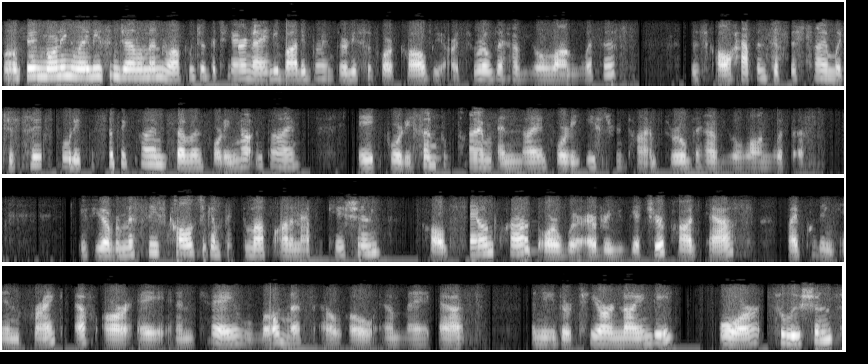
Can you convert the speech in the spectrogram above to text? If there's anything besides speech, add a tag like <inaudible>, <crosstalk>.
Well, good morning, ladies and gentlemen. Welcome to the TR90 Body Burn 30 support call. We are thrilled to have you along with us. This call happens at this time, which is 6:40 Pacific Time, 7:40 Mountain Time, 8:40 Central Time, and 9:40 Eastern Time. Thrilled to have you along with us. If you ever miss these calls, you can pick them up on an application called SoundCloud or wherever you get your podcasts by putting in Frank, F R A N K, Lomas, L O M either TR90 or Solutions,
